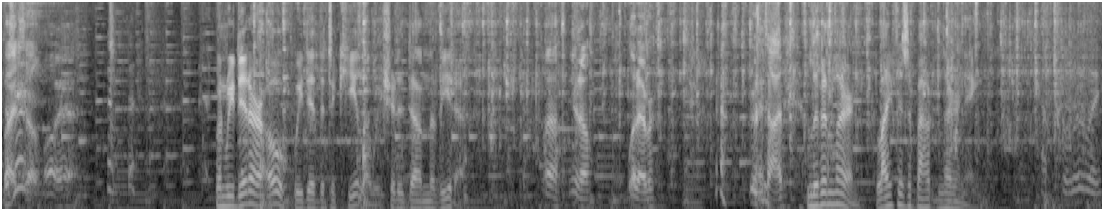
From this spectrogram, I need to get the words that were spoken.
by it? itself. Oh yeah. When we did our oak, we did the tequila. We should have done the Vida. Well, you know, whatever. There's time. Live and learn. Life is about learning. Absolutely.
